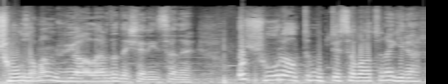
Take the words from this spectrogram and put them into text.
Çoğu zaman rüyalarda deşer insanı. O şuur altı muktesebatına girer.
